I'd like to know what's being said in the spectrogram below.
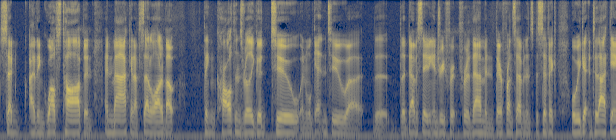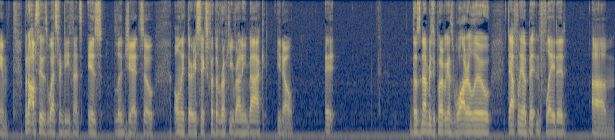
said I think Guelph's top and and Mac, and I've said a lot about thinking Carleton's really good too, and we'll get into uh, the the devastating injury for, for them and their front seven in specific when we get into that game. But obviously, this Western defense is legit. So only 36 for the rookie running back. You know, it, those numbers you put up against Waterloo definitely a bit inflated. Um,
